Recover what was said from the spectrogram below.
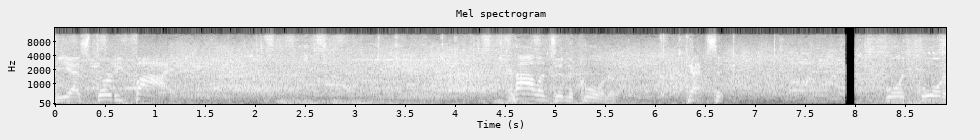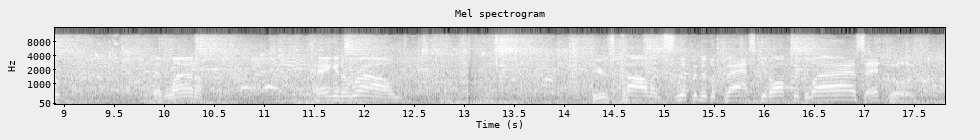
He has 35. Collins in the corner. Gets it. Fourth quarter. Atlanta hanging around. Here's Collins slipping to the basket off the glass and good.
